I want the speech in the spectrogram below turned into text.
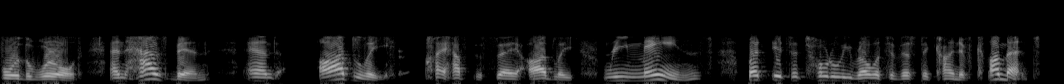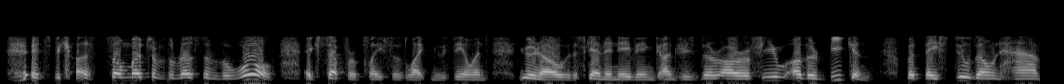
for the world and has been, and oddly, I have to say, oddly, remains but it's a totally relativistic kind of comment. It's because so much of the rest of the world, except for places like New Zealand, you know, the Scandinavian countries, there are a few other beacons, but they still don't have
